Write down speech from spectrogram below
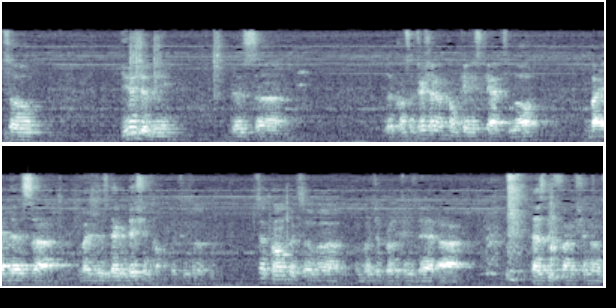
so usually, this uh, the concentration of ComK is kept low by this uh, by this degradation complex. It's a, it's a complex of uh, a bunch of proteins that uh, has the function of,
